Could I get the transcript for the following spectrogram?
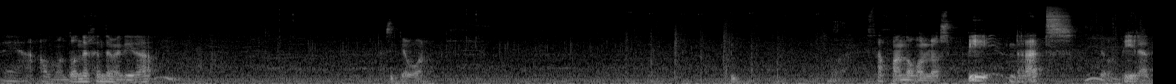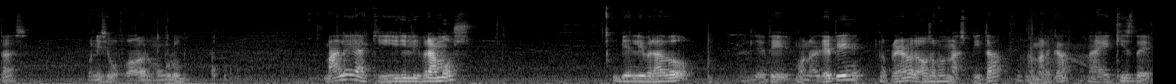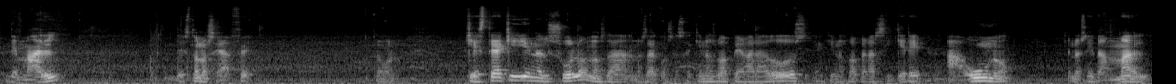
Eh, a un montón de gente metida. Así que bueno. Está jugando con los Pirats. Los piratas. Buenísimo jugador, Muglu. Vale, aquí libramos. Bien librado. El Yeti. Bueno, el Yeti, lo primero le vamos a poner una espita, una marca, una X de, de mal. De esto no se hace. Pero bueno. Que esté aquí en el suelo nos da, nos da cosas. Aquí nos va a pegar a dos, y aquí nos va a pegar si quiere a uno. Que no sea tan mal.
